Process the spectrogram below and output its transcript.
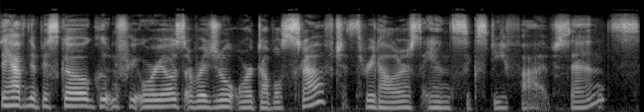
They have Nabisco gluten free Oreos, original or double stuffed, $3.65.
